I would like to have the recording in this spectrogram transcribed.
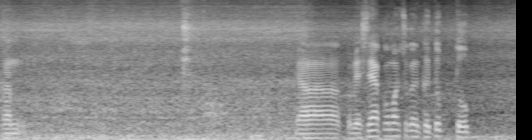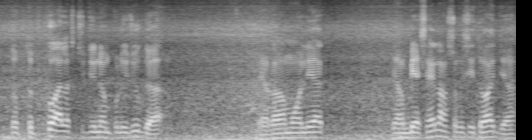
Kan ya biasanya aku masukkan ke tutup tutup-tupku Alex 760 juga ya kalau mau lihat yang biasanya langsung ke situ aja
